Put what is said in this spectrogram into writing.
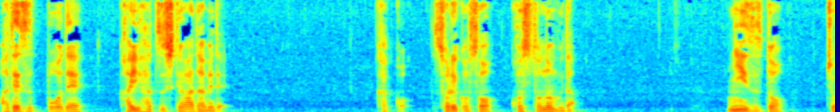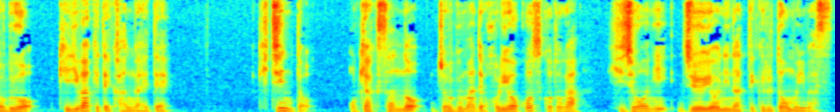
当てずっぽうで開発してはダメで、かっこ、それこそコストの無駄。ニーズとジョブを切り分けて考えて、きちんとお客さんのジョブまで掘り起こすことが非常に重要になってくると思います。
